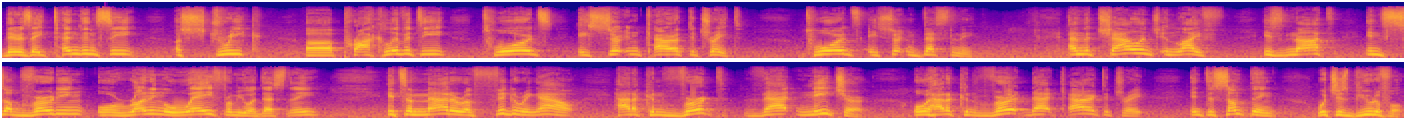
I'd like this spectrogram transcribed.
there is a tendency, a streak, a proclivity towards a certain character trait, towards a certain destiny. And the challenge in life is not in subverting or running away from your destiny. It's a matter of figuring out how to convert that nature or how to convert that character trait into something which is beautiful.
